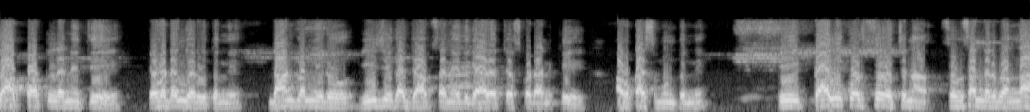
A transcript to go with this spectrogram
జాబ్ పోర్టల్ అనేది ఇవ్వడం జరుగుతుంది. దాంట్లో మీరు ఈజీగా జాబ్స్ అనేది గ్యాదర్ చేసుకోవడానికి అవకాశం ఉంటుంది. ఈ టాలీ కోర్సు వచ్చిన శుభ సందర్భంగా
